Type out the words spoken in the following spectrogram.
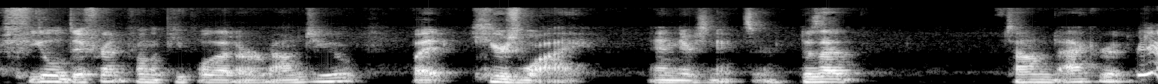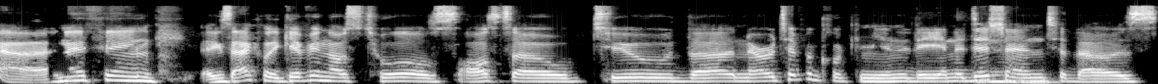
feel different from the people that are around you, but here's why. And there's an answer. Does that sound accurate? Yeah, and I think exactly giving those tools also to the neurotypical community, in addition yeah. to those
